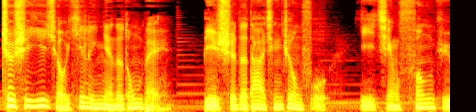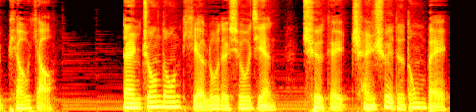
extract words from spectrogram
这是一九一零年的东北，彼时的大清政府。已经风雨飘摇，但中东铁路的修建却给沉睡的东北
